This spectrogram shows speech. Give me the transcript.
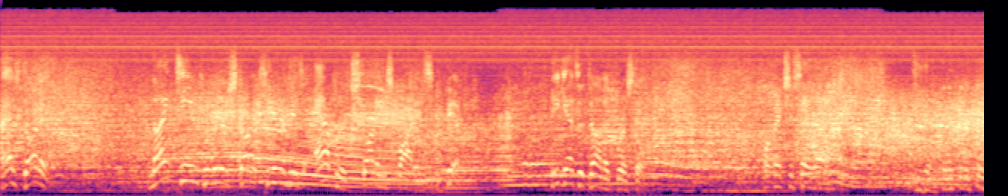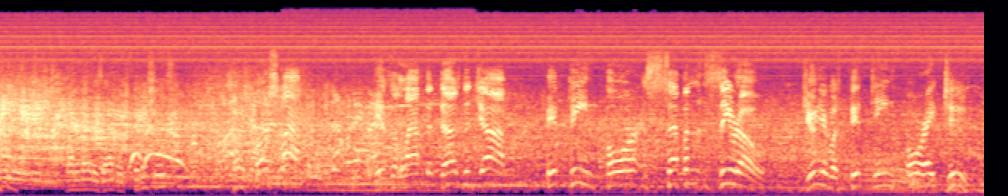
has done it. 19 career starts here. His average starting spot is fifth. He gets it done at Bristol. What makes you say that? Want to know his average finishes? So his first lap is the lap that does the job. 15.470. Junior was 15.482.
